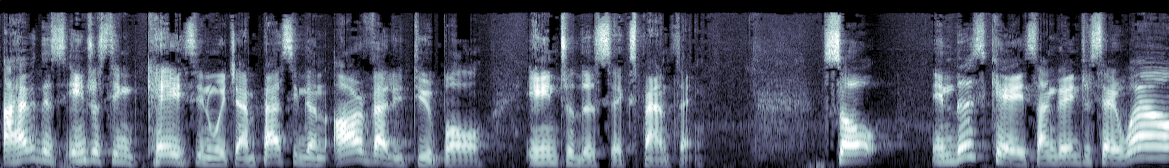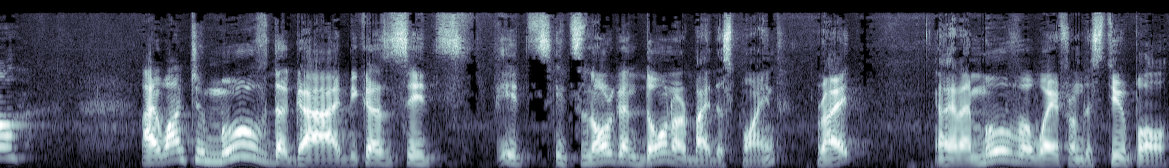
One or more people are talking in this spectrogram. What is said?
I have this interesting case in which I'm passing an R value tuple into this expand thing. So in this case, I'm going to say, well, I want to move the guy because it's, it's, it's an organ donor by this point, right? To move away from this tuple.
